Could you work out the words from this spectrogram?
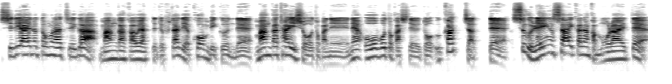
知り合いの友達が漫画家をやってて、二人でコンビ組んで、漫画大賞とかにね、応募とかしてると受かっちゃって、すぐ連載かなんかもらえて、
